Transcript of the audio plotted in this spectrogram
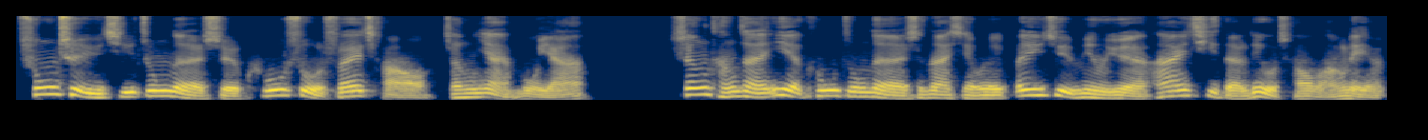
充斥于其中的是枯树衰草、争艳木崖；升腾在夜空中的是那些为悲剧命运哀泣的六朝亡灵。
